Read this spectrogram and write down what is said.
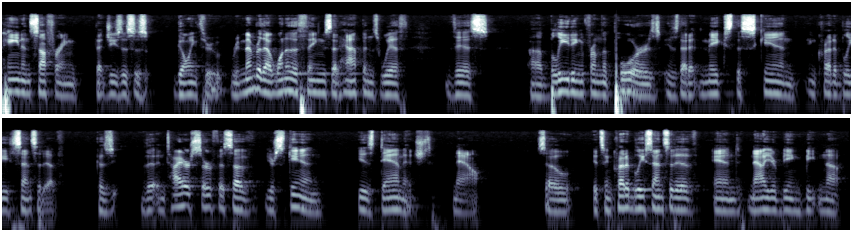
pain and suffering that Jesus is going through. Remember that one of the things that happens with this uh, bleeding from the pores is that it makes the skin incredibly sensitive because the entire surface of your skin is damaged now. So it's incredibly sensitive, and now you're being beaten up.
